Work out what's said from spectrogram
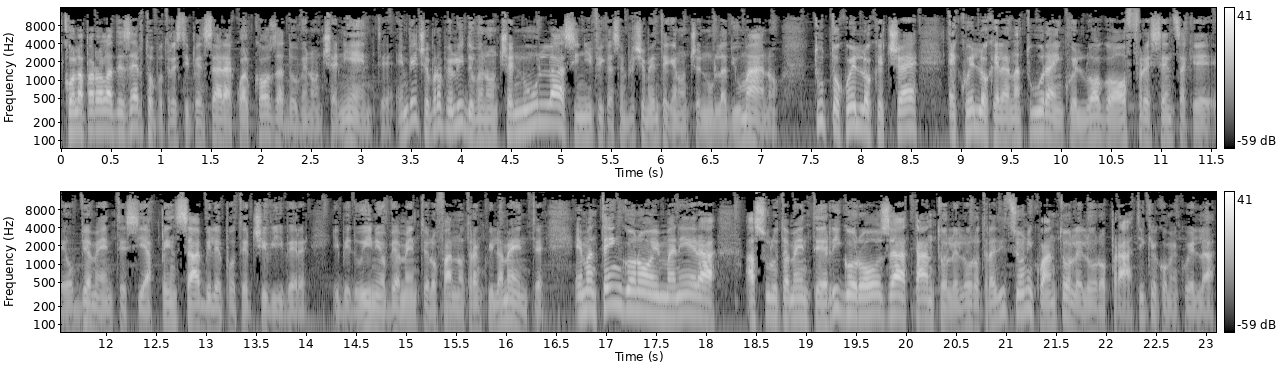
con la parola deserto potresti pensare a qualcosa dove non c'è niente, e invece proprio lì dove non c'è nulla significa semplicemente che non c'è nulla di umano. Tutto quello che c'è è quello che la natura in quel luogo offre senza che eh, ovviamente sia pensabile poterci vivere. I beduini ovviamente lo fanno tranquillamente e mantengono in maniera assolutamente rigorosa tanto le loro tradizioni quanto le loro pratiche come quella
